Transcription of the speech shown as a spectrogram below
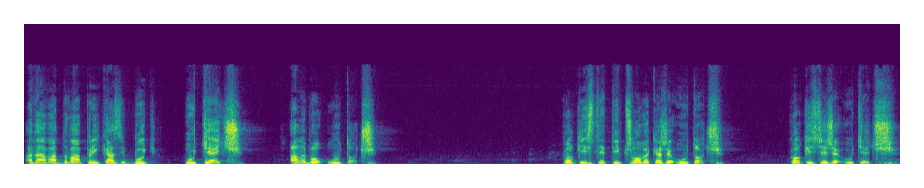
a dáva dva príkazy. Buď uteč, alebo útoč. Koľký ste typ človeka, že útoč? Koľký ste, že uteč?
